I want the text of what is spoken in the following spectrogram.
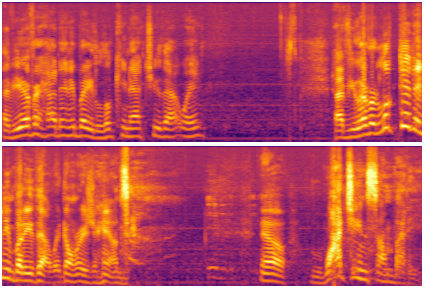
Have you ever had anybody looking at you that way? Have you ever looked at anybody that way? Don't raise your hands. you know, watching somebody.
